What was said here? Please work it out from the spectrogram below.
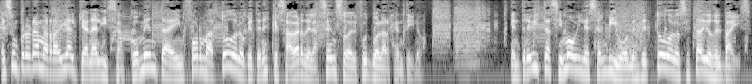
es un programa radial que analiza, comenta e informa todo lo que tenés que saber del ascenso del fútbol argentino. Entrevistas y móviles en vivo desde todos los estadios del país.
